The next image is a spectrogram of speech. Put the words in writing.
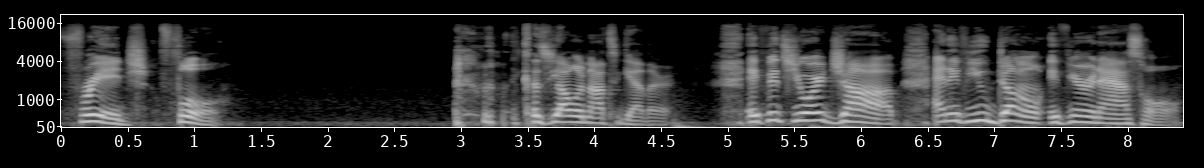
fridge full. Because y'all are not together. If it's your job, and if you don't, if you're an asshole.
